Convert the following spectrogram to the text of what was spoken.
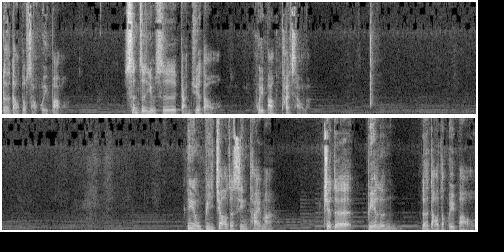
得到多少回报，甚至有时感觉到回报太少了。你有比较的心态吗？觉得别人得到的回报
